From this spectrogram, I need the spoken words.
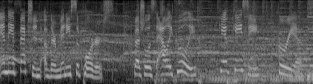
and the affection of their many supporters. Specialist Ali Cooley, Camp Casey, Korea.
